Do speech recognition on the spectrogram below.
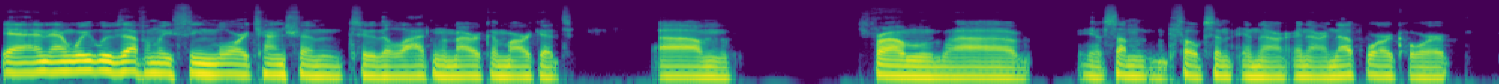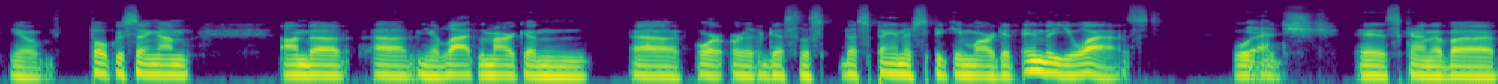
yeah, and, and we we've definitely seen more attention to the Latin American market um, from uh, you know some folks in, in our in our network who are you know focusing on on the uh, you know Latin American uh, or or I guess the, the Spanish speaking market in the U.S., which yeah. is kind of a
